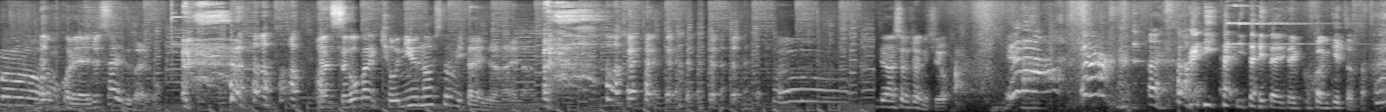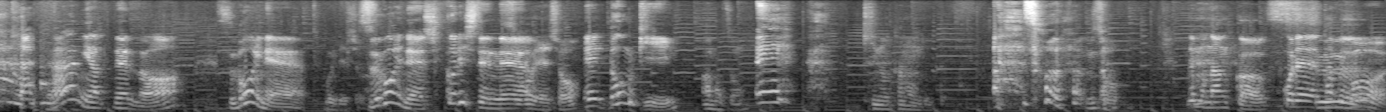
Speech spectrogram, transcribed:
の？でもこれ L サイズだよ。すごくね、巨乳の人みたいじゃないなんか。じゃあ、少々にしよう。痛い痛い痛い痛い、ここに蹴っちゃった。す何やってんの？すごいね。ごいでしょ。すすごいね。しっかりしてんね。ごいでしょえ、ドンキアマゾンえ？昨日頼んであ、そうなんだ。そう。でもなんか、これ多分、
